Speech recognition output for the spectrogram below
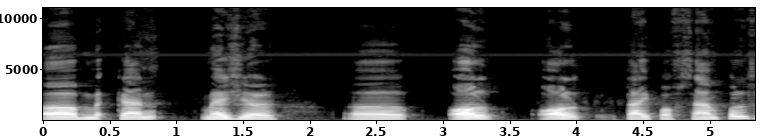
uh, can measure uh, all all type of samples,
